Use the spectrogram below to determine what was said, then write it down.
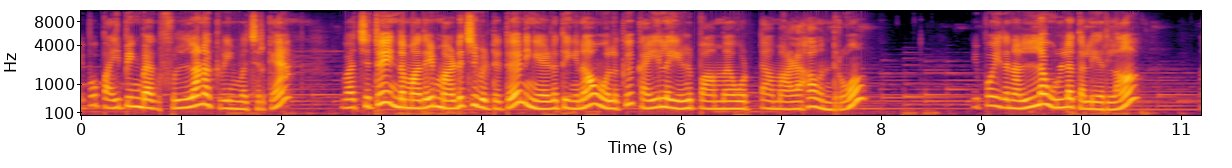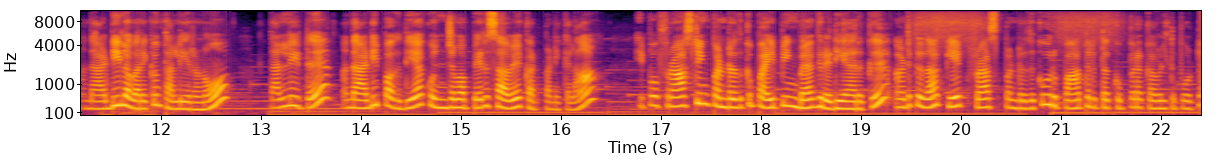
இப்போது பைப்பிங் பேக் ஃபுல்லாக நான் க்ரீம் வச்சுருக்கேன். வச்சுட்டு இந்த மாதிரி மடித்து விட்டுட்டு நீங்கள் எடுத்தீங்கன்னா உங்களுக்கு கையில் இழுப்பாமல் ஒட்டாமல் அழகாக வந்துடும் இப்போது இதை நல்லா உள்ளே தள்ளிடலாம். அந்த அடியில் வரைக்கும் தள்ளிடணும். தள்ளிட்டு அந்த அடிப்பகுதியை கொஞ்சமாக பெருசாகவே கட் பண்ணிக்கலாம். இப்போ ஃப்ராஸ்டிங் பண்ணுறதுக்கு பைப்பிங் பேக் ரெடியாக இருக்குது அடுத்ததாக கேக் ஃப்ராஸ்ட் பண்ணுறதுக்கு ஒரு பாத்திரத்தை குப்பரை கவிழ்த்து போட்டு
